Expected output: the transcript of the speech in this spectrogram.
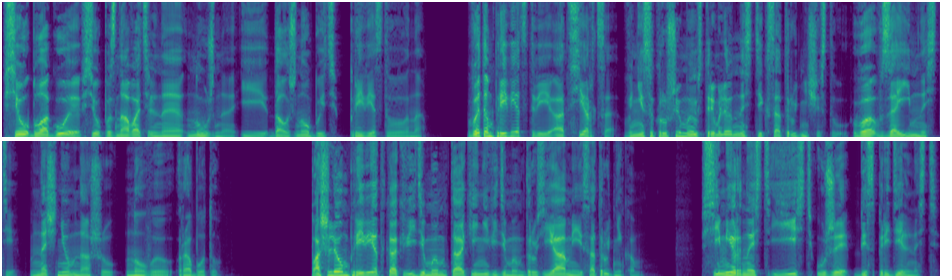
Все благое, все познавательное нужно и должно быть приветствовано. В этом приветствии от сердца, в несокрушимой устремленности к сотрудничеству, во взаимности начнем нашу новую работу. Пошлем привет как видимым, так и невидимым друзьям и сотрудникам. Всемирность есть уже беспредельность,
